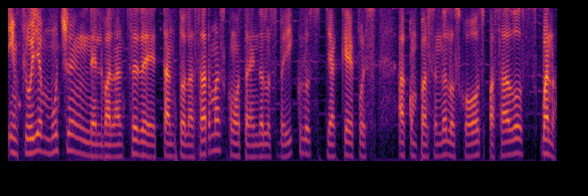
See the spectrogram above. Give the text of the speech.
influye mucho en el balance de tanto las armas como también de los vehículos, ya que pues a comparación de los juegos pasados, bueno,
